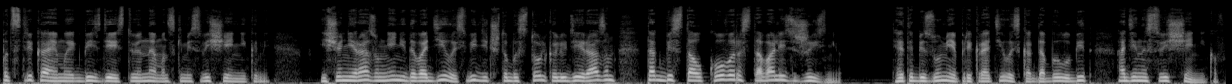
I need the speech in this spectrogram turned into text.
подстрекаемые к бездействию неманскими священниками. Еще ни разу мне не доводилось видеть, чтобы столько людей разом так бестолково расставались с жизнью. Это безумие прекратилось, когда был убит один из священников.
